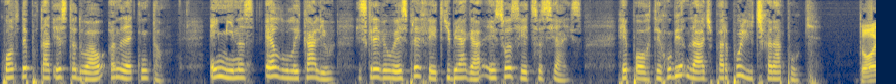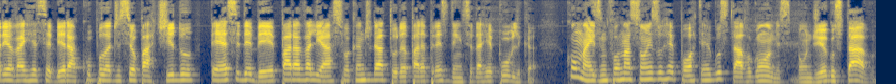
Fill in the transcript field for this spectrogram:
quanto o deputado estadual André Quintão. Em Minas, é Lula e Calil, escreveu o ex-prefeito de BH em suas redes sociais. Repórter Rubi Andrade para Política na PUC. Dória vai receber a cúpula de seu partido, PSDB, para avaliar sua candidatura para a presidência da República. Com mais informações, o repórter Gustavo Gomes. Bom dia, Gustavo.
